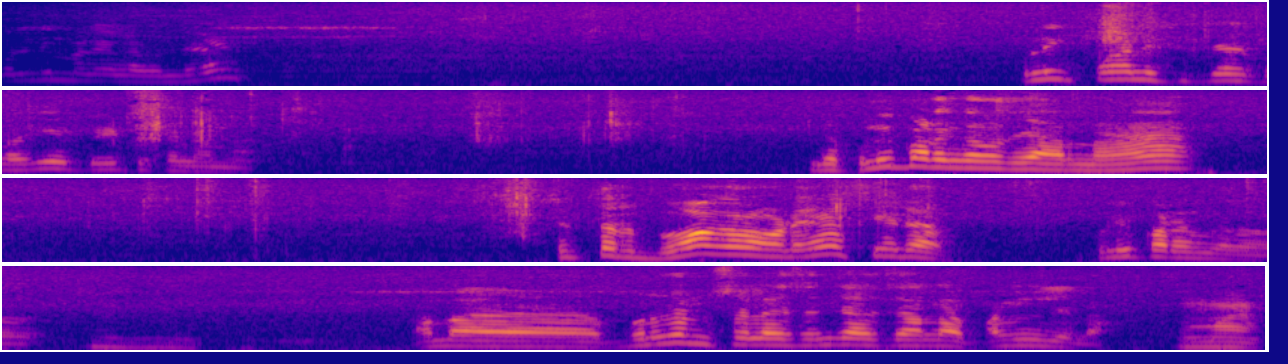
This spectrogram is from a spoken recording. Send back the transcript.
கொல்லிமலையில் வந்து புலிப்பாணி சித்தர் வகையை போயிட்டு நம்ம இந்த புலிப்பாடங்கிறது யாருன்னா சித்தர் போகரோடைய சீடர் புலிப்பாடங்கிறவர். நம்ம முருகன் சிலை செஞ்சாச்சால பழனியில். ஆமாம்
